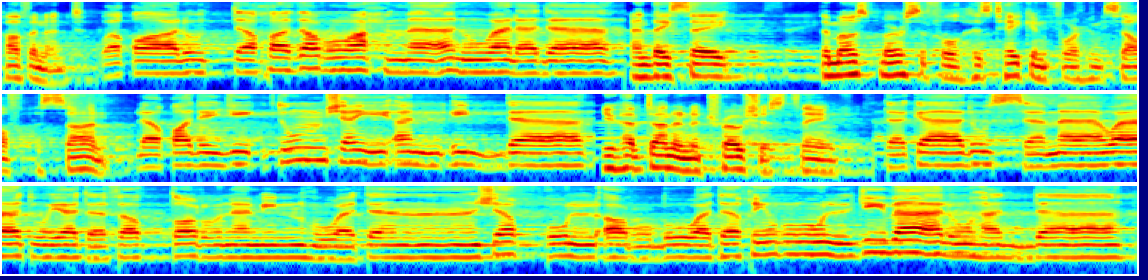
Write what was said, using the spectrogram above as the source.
covenant. وقالوا اتخذ الرحمن ولدا And they say, The most merciful has taken for himself a son. لقد جئتم شيئا إدا You have done an atrocious thing. تكاد السماوات يتفطرن منه وتنشق الأرض وتخر الجبال هدا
